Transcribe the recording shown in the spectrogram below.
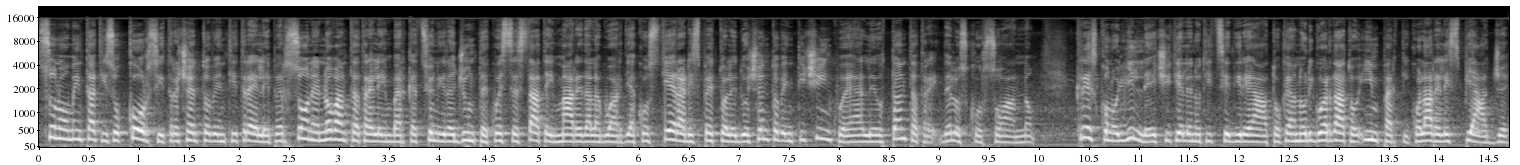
Sono aumentati i soccorsi, 323 le persone, 93 le imbarcazioni raggiunte quest'estate in mare dalla Guardia Costiera rispetto alle 225 e alle 83 dello scorso anno. Crescono gli illeciti e le notizie di reato che hanno riguardato in particolare le spiagge,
